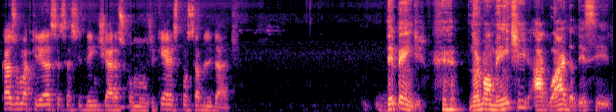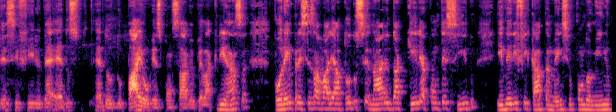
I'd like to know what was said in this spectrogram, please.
Caso uma criança se acidente em áreas comuns, de quem é a responsabilidade? Depende. Normalmente, a guarda desse, desse filho é dos, é do, do pai ou responsável pela criança, porém precisa avaliar todo o cenário daquele acontecido e verificar também se o condomínio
